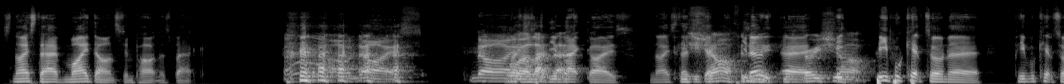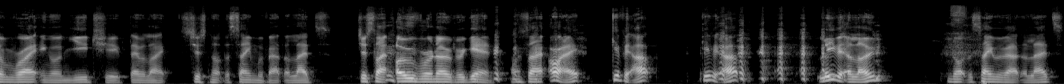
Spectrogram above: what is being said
It's nice to have my dancing partners back. Oh, nice. Nice. Well, I Nice like you back, guys. Nice to have He's you sharp, You isn't know, he? He's uh, very pe- sharp. people kept on, uh, people kept on writing on YouTube. They were like, "It's just not the same without the lads." Just like over and over again. I was like, "All right, give it up, give it up, leave it alone." Not the same without the lads.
